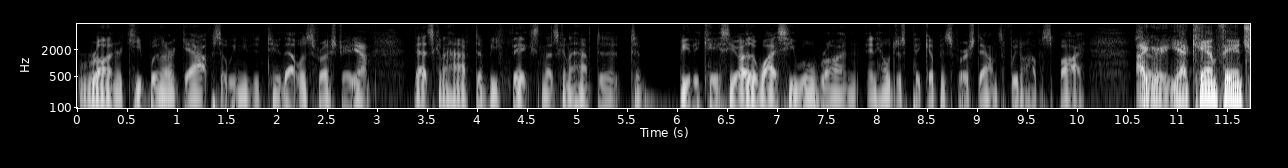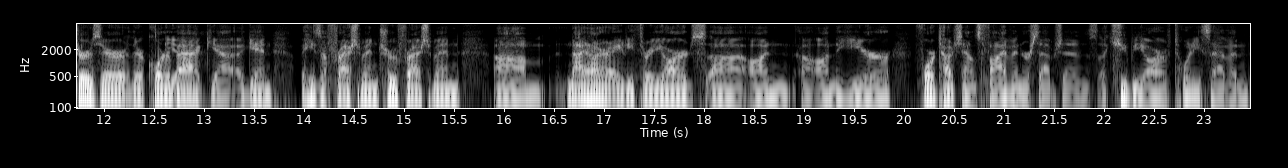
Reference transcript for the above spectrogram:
run or keep within our gaps that we needed to. That was frustrating. Yeah. That's going to have to be fixed and that's going to have to to be the case here. Otherwise, he will run and he'll just pick up his first downs if we don't have a spy. I agree. Yeah, Cam Fancher's their their quarterback. Yeah. again, he's a freshman, true freshman. Um, 983 yards uh, on uh, on the year, four touchdowns, five interceptions, a QBR of 27.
